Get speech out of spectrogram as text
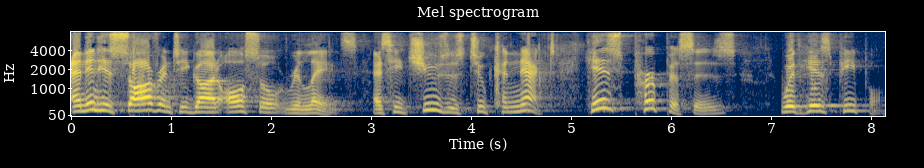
And in His sovereignty, God also relates as He chooses to connect His purposes with His people.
